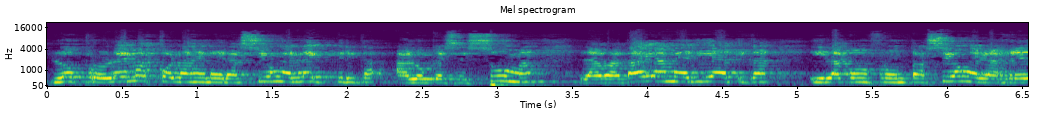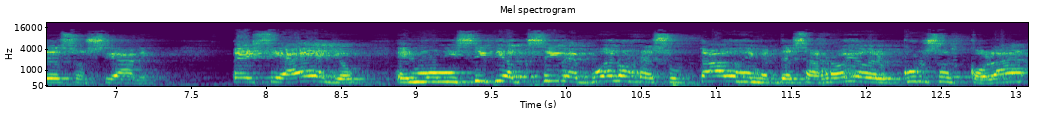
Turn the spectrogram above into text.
los problemas con la generación eléctrica, a lo que se suma la batalla mediática y la confrontación en las redes sociales. Pese a ello, el municipio exhibe buenos resultados en el desarrollo del curso escolar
